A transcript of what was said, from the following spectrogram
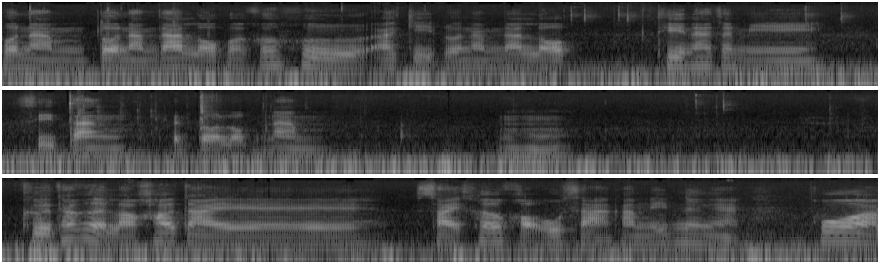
ตัวนำตัวนำด้านลบก็คืออากิตัวนำด้านลบที่น่าจะมีสีตังเป็นตัวลบนำอือหือ คือถ้าเกิดเราเข้าใจไซเคิลของอุตสาหกรรมนิดนึงอะพวก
